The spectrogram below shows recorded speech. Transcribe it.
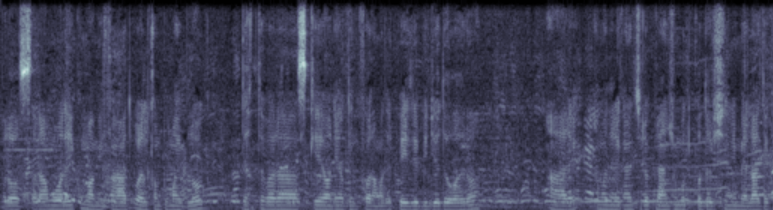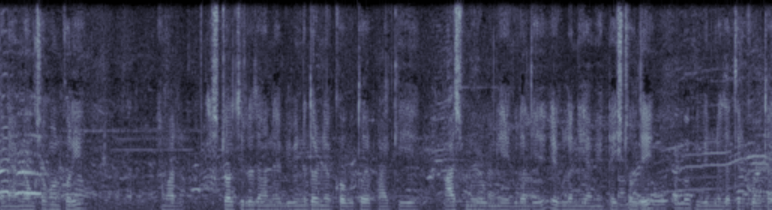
হ্যালো আসসালামু আলাইকুম, আমি Fahad. Welcome to my blog দেখতে পারা, আজকে অনেক দিন পর আমাদের পেজে ভিডিও দেওয়া হলো। আর আমাদের এখানে ছিল প্রাণ সম্পদ প্রদর্শনী মেলা, যেখানে আমি অংশগ্রহণ করি। আমার স্টল ছিল যেখানে বিভিন্ন ধরনের কবুতর, পাখি, হাঁস, মুরগ নিয়ে এগুলো দিয়ে, এগুলো নিয়ে আমি একটা স্টল দিই। বিভিন্ন জাতের কবুতর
